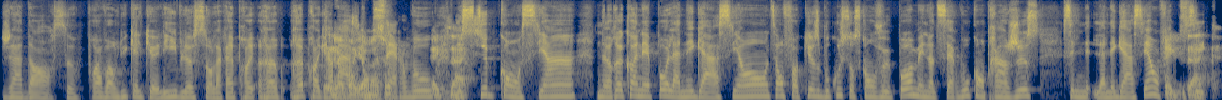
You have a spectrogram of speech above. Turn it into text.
J'adore ça. Pour avoir lu quelques livres sur la reprogrammation du cerveau, le subconscient ne reconnaît pas la négation. Tu on focus beaucoup sur ce qu'on veut pas, mais notre cerveau comprend juste c'est la négation. Fait exact.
